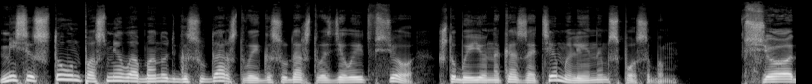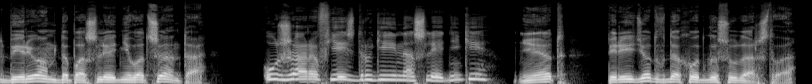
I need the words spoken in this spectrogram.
Миссис Стоун посмела обмануть государство, и государство сделает все, чтобы ее наказать тем или иным способом. «Все отберем до последнего цента». «У Жаров есть другие наследники?» «Нет, перейдет в доход государства.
